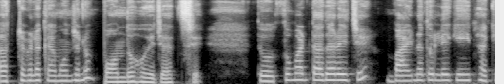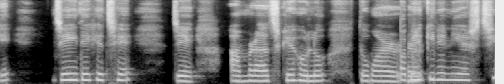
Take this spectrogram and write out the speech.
রাত্রেবেলা কেমন যেন বন্ধ হয়ে যাচ্ছে। তো তোমার দাদার এই যে বায়না তো লেগেই থাকে, যেই দেখেছে যে আমরা আজকে হলো তোমার স্ট্রবেরি কিনে নিয়ে আসছি,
